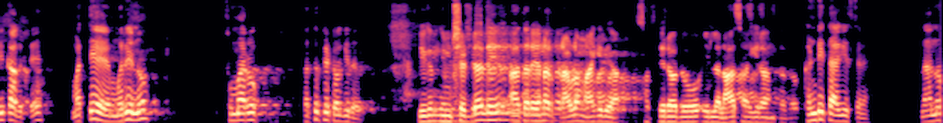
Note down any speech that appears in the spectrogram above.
ವೀಕ್ ಆಗುತ್ತೆ. ಮತ್ತೆ ಮರಿನು ಸುಮಾರು ಸತ್ತು ಕೆಟ್ಟೋಗಿದ್ದಾವೆ. ಈಗ ನಿಮ್ ಶೆಡ್ ಅಲ್ಲಿ ಆತರ ಏನಾದ್ರು ಪ್ರಾಬ್ಲಮ್ ಆಗಿದೆಯಾ? ಸತ್ತಿರೋದು ಇಲ್ಲ ಲಾಸ್ ಆಗಿರೋ ಅಂತದ್ದು ಖಂಡಿತ ಆಗಿಸ್ತೇನೆ ನಾನು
